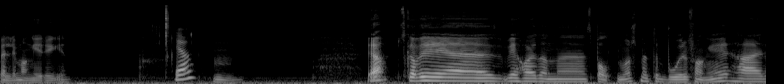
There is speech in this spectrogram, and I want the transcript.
veldig mange i ryggen. Ja. Mm. Ja, skal vi eh, Vi har jo denne spalten vår som heter Bordet fanger. Her,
